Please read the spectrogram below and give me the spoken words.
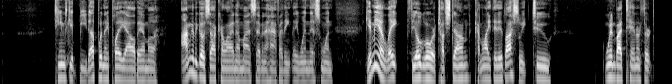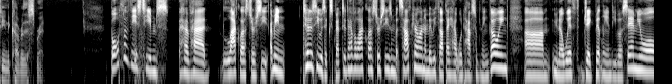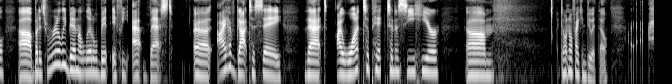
teams get beat up when they play Alabama. I'm going to go South Carolina minus seven and a half. I think they win this one. Give me a late field goal or touchdown, kind of like they did last week, to win by 10 or 13 to cover this spread. Both of these teams have had lackluster season. I mean, Tennessee was expected to have a lackluster season, but South Carolina maybe thought they had, would have something going, um, you know, with Jake Bentley and Deebo Samuel. Uh, but it's really been a little bit iffy at best. Uh, I have got to say that I want to pick Tennessee here. Um, don't know if I can do it though.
